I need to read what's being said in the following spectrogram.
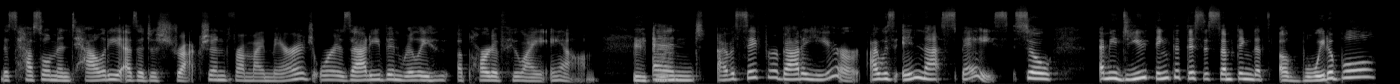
this hustle mentality as a distraction from my marriage? Or is that even really a part of who I am? Mm-hmm. And I would say for about a year, I was in that space. So, I mean, do you think that this is something that's avoidable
